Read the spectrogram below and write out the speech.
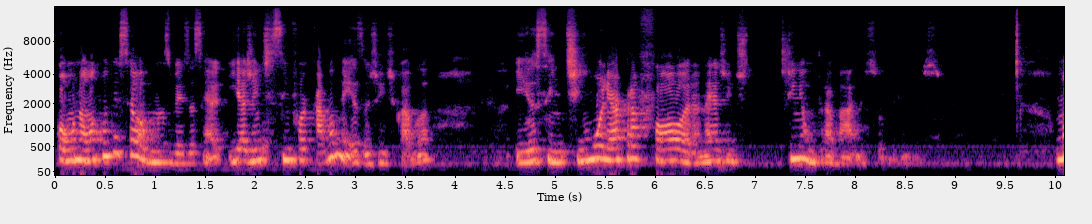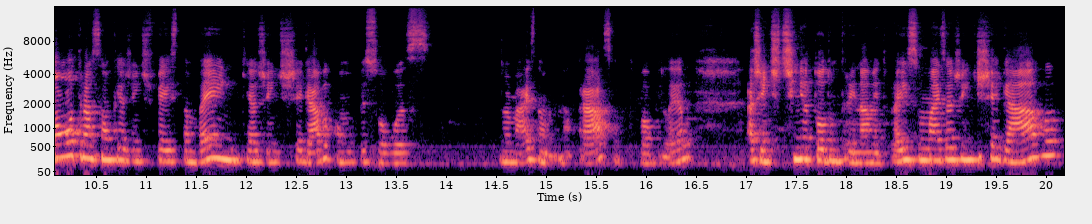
Como não aconteceu algumas vezes, assim, e a gente se enforcava mesmo, a gente ficava, e assim, tinha um olhar para fora, né? A gente tinha um trabalho sobre. Uma outra ação que a gente fez também, que a gente chegava como pessoas normais na, na praça, do a gente tinha todo um treinamento para isso, mas a gente chegava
